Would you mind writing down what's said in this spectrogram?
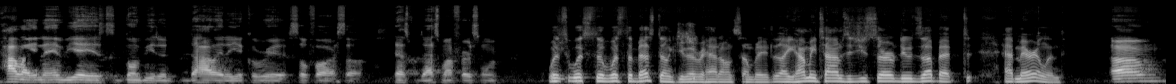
highlight in the NBA is going to be the, the highlight of your career so far. So that's that's my first one. What's what's the what's the best dunk you've ever had on somebody? Like, how many times did you serve dudes up at at Maryland? Um,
